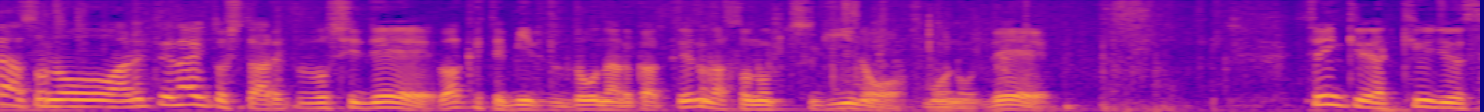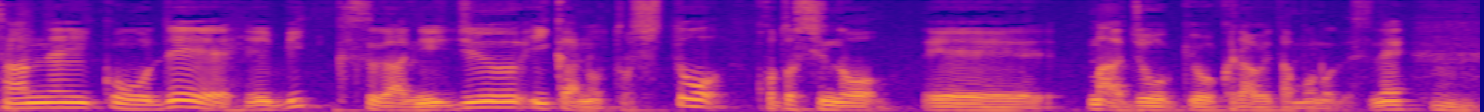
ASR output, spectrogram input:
ゃあ、その荒れてない年と荒れた年で分けてみるとどうなるかっていうのが、その次のもので、1993年以降で、えビックスが20以下の年と、今年の、えーまあ、状況を比べたものですね、うん、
